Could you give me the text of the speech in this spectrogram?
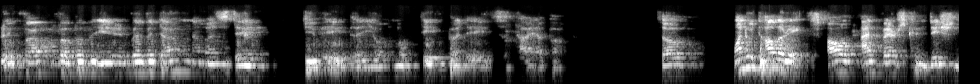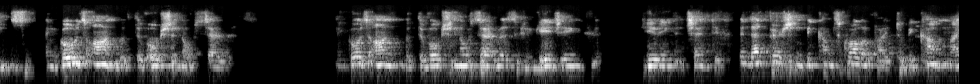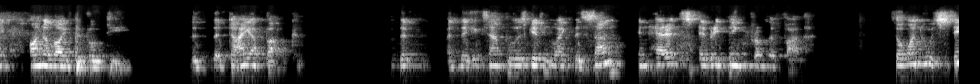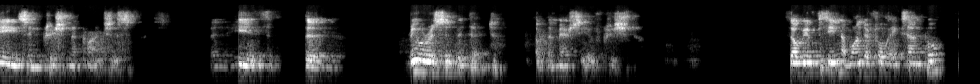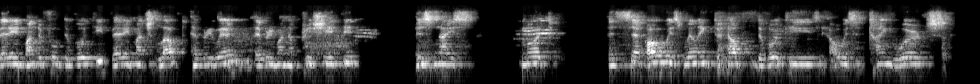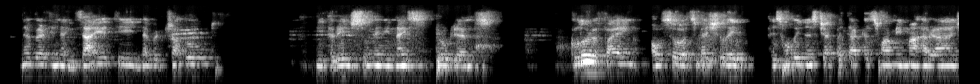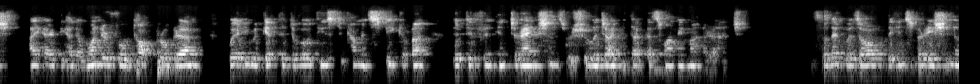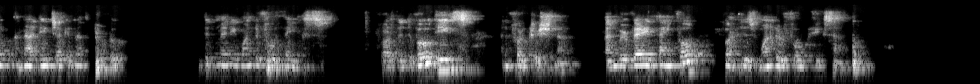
Rikvapavir vivadam namaste. Jiveta mukti pade satayapa. So, one who tolerates all adverse conditions and goes on with devotional service. He goes on with devotional service, engaging hearing and chanting, then that person becomes qualified to become my unalive devotee, the, the Dayapak. The, and the example is given like the son inherits everything from the father. So one who stays in Krishna consciousness, then he is the real recipient of the mercy of Krishna. So we've seen a wonderful example, very wonderful devotee, very much loved everywhere. Everyone appreciated his nice mood, is uh, always willing to help devotees, always kind words, never in anxiety, never troubled. He arranged so many nice programs, glorifying also especially his Holiness Jayapataka Swami Maharaj, I heard he had a wonderful talk program where he would get the devotees to come and speak about their different interactions with Srila Jayapataka Swami Maharaj. So that was all the inspiration of Anadi Jagannath Prabhu. Did many wonderful things for the devotees and for Krishna. And we're very thankful for his wonderful example.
